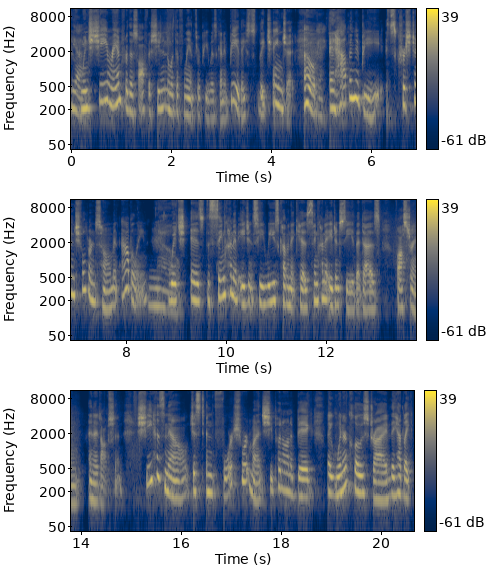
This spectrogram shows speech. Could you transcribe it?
Yeah. When she ran for this office, she didn't know what the philanthropy was going to be. They they change it. oh, okay. It happened to be it's Christian Children's Home in Abilene, No. which is the same kind of agency we use Covenant Kids, same kind of agency that does fostering and adoption. She has now just in four short months, she put on a big like winter clothes drive. They had like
